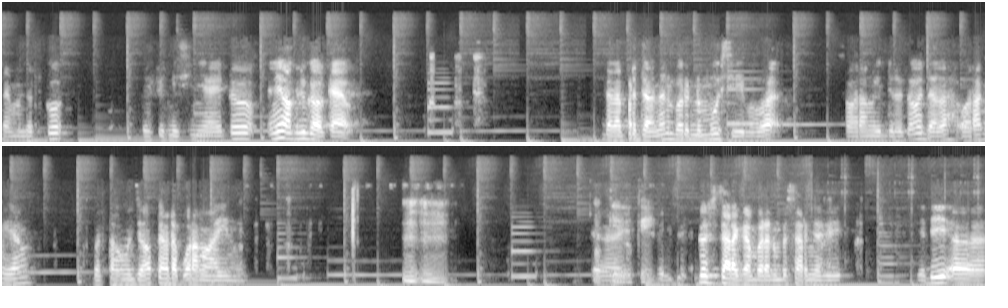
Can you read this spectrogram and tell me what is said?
yang menurutku definisinya itu ini aku juga kayak dalam perjalanan baru nemu sih bahwa seorang leader itu adalah orang yang bertanggung jawab terhadap orang lain Mm-mm. Oke, Ya, oke. itu, secara gambaran besarnya sih. Jadi eh,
